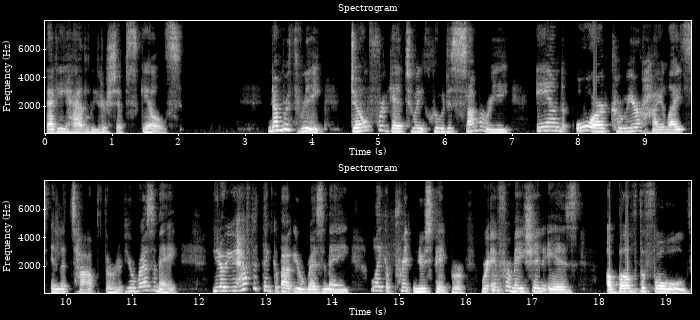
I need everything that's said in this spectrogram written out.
that he had leadership skills. Number three, don't forget to include a summary and or career highlights in the top third of your resume. You know, you have to think about your resume like a print newspaper where information is above the fold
